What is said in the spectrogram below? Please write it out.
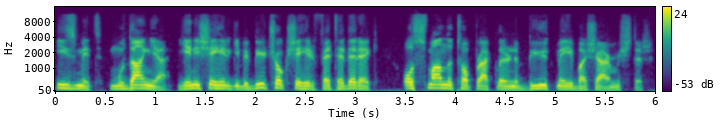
İzmit, Mudanya, Yenişehir gibi birçok şehir fethederek Osmanlı topraklarını büyütmeyi başarmıştır.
